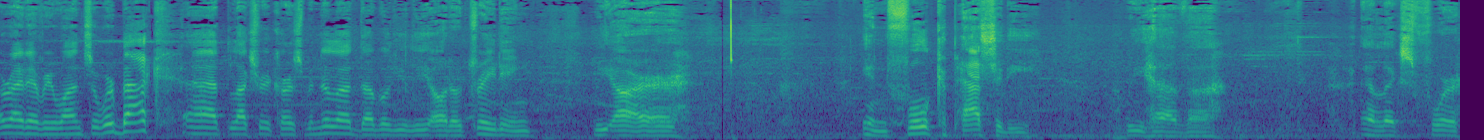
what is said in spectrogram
All right, everyone. So we're back at Luxury Cars Manila, W. Lee Auto Trading. We are in full capacity. We have uh, LX4,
